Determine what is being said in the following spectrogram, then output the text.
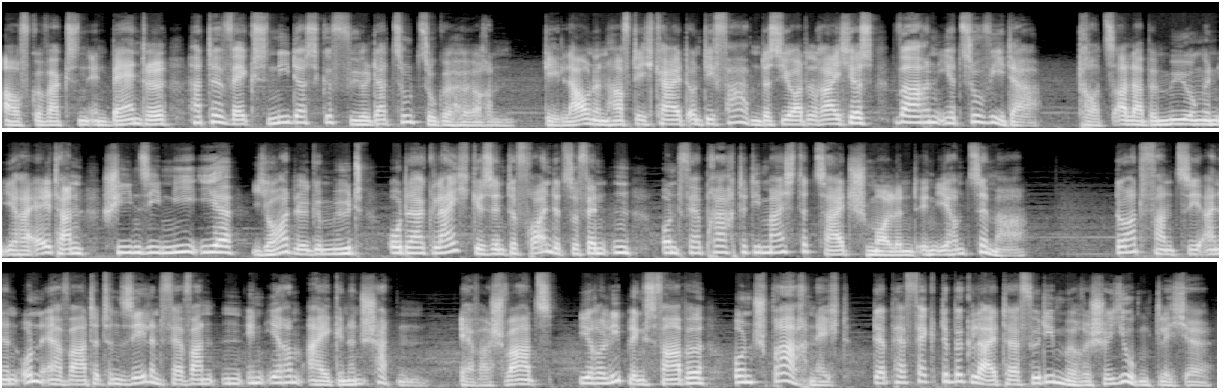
Aufgewachsen in Bandel hatte Vex nie das Gefühl, dazuzugehören. Die Launenhaftigkeit und die Farben des Jordelreiches waren ihr zuwider. Trotz aller Bemühungen ihrer Eltern schien sie nie ihr Jordelgemüt oder gleichgesinnte Freunde zu finden und verbrachte die meiste Zeit schmollend in ihrem Zimmer. Dort fand sie einen unerwarteten Seelenverwandten in ihrem eigenen Schatten. Er war schwarz, ihre Lieblingsfarbe und sprach nicht, der perfekte Begleiter für die mürrische Jugendliche.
